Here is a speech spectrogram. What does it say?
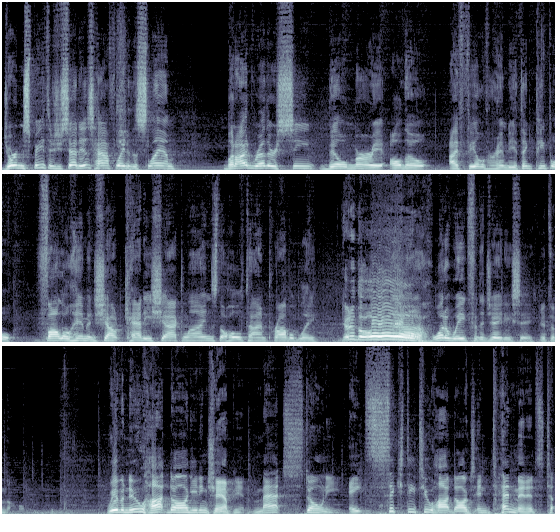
Jordan Spieth, as you said, is halfway to the slam, but I'd rather see Bill Murray, although I feel for him. Do you think people follow him and shout Caddyshack lines the whole time? Probably. Get in the hole! Uh, what a week for the JDC. It's in the hole. We have a new hot dog eating champion. Matt Stonie ate 62 hot dogs in 10 minutes to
